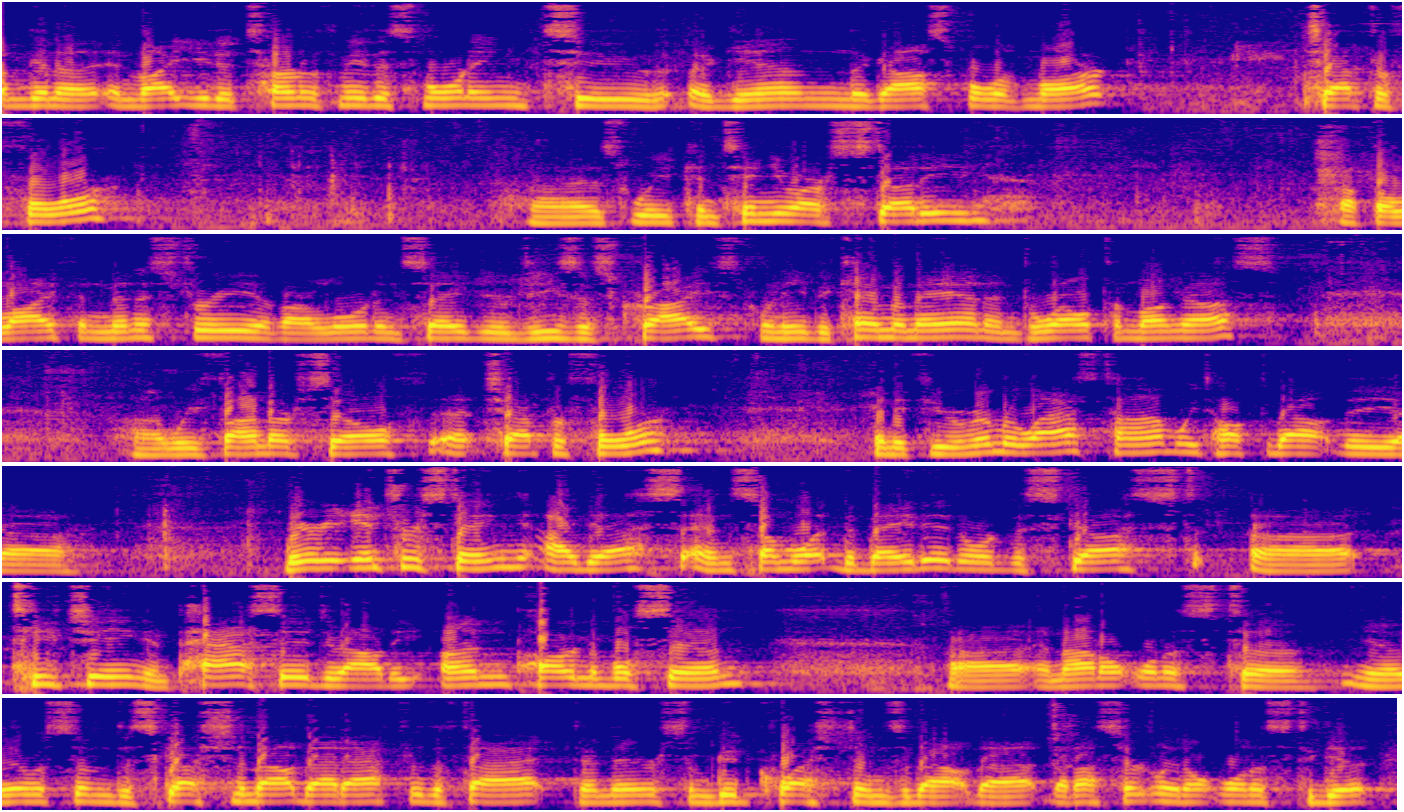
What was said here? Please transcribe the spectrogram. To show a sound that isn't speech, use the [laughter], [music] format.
I'm going to invite you to turn with me this morning to, again, the Gospel of Mark, chapter 4, uh, as we continue our study of the life and ministry of our Lord and Savior Jesus Christ when he became a man and dwelt among us. Uh, we find ourselves at chapter 4. And if you remember last time, we talked about the uh, very interesting, I guess, and somewhat debated or discussed uh, teaching and passage about the unpardonable sin. Uh, and I don't want us to, you know, there was some discussion about that after the fact, and there are some good questions about that, but I certainly don't want us to get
